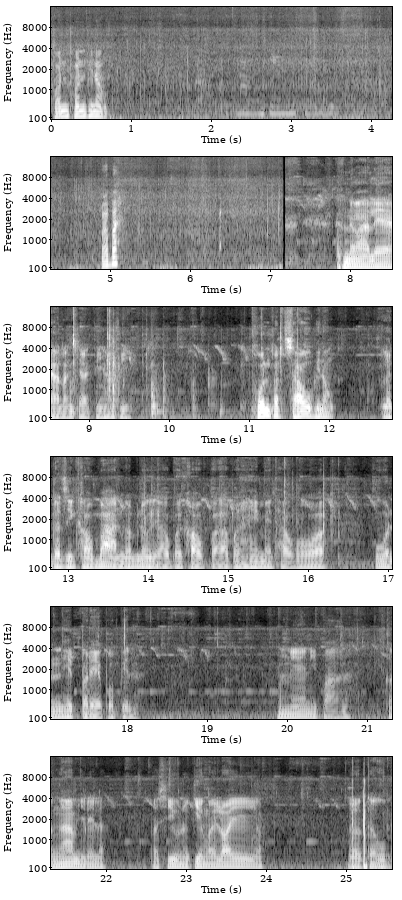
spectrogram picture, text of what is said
ฝนฝนพี่น้องไปไป มาแล้วหลังจากที่ห้าสี่พ้นผัดเช้าพี่น้อง แล้วก็สิเข้าบ้านก่อนพี่น้องจะเอาไปเข้าปลาไปให้แม่เฒ่าเพราะว่าอ้วนเฮ็ดปลาแดกพอเป็น มันแน่นี่ปลานะก็งามอยู่ได้ละปลาซิวนะเกี่ยงไว้ร้อยอยู่แล้วก็อุป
